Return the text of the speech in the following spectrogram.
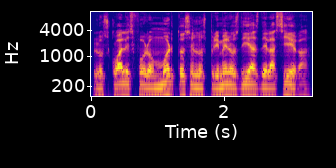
los cuales fueron muertos en los primeros días de la siega,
